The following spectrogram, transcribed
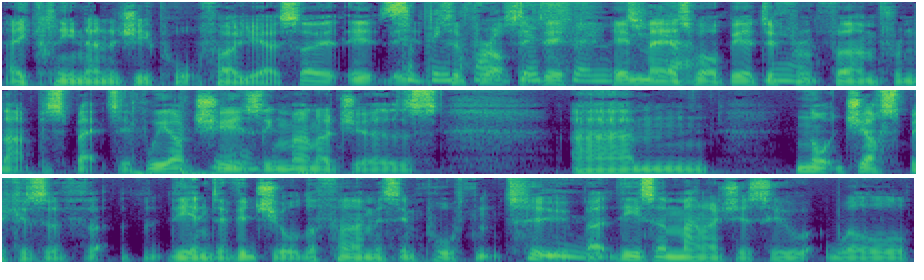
a clean energy portfolio. So it, it, so for us, it, it, may yeah. as well be a different yeah. firm from that perspective. We are choosing yeah. managers. Um, not just because of the individual, the firm is important too, mm. but these are managers who will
